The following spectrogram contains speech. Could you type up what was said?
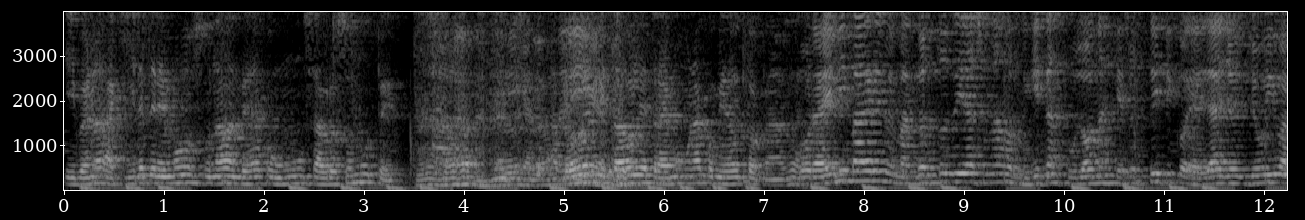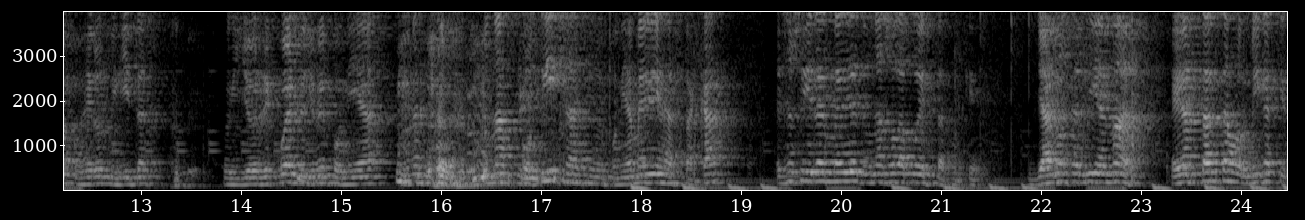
Y bueno, aquí le tenemos una bandeja con un sabroso mute. A todos los invitados le traemos una comida autóctona. ¿no? Por ahí mi madre me mandó estos días unas hormiguitas culonas, que eso es típico de allá. Yo, yo iba a coger hormiguitas, porque yo recuerdo, yo me ponía unas, unas y me ponía medias hasta acá. Eso sí eran medias de una sola puesta, porque ya no servían más. Eran tantas hormigas que, que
